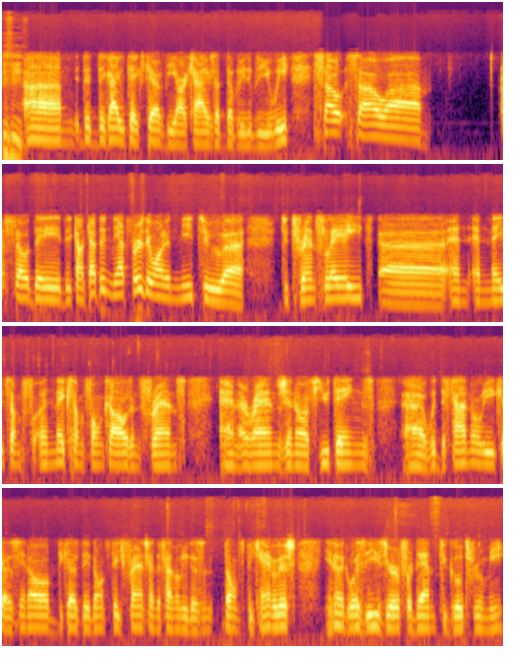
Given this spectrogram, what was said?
Mm-hmm. Um, the, the guy who takes care of the archives at WWE. So, so, um, so they they contacted me. At first, they wanted me to. Uh, to translate uh, and and made some and make some phone calls and friends and arrange you know a few things uh, with the family because you know because they don't speak French and the family doesn't don't speak English. You know, it was easier for them to go through me,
